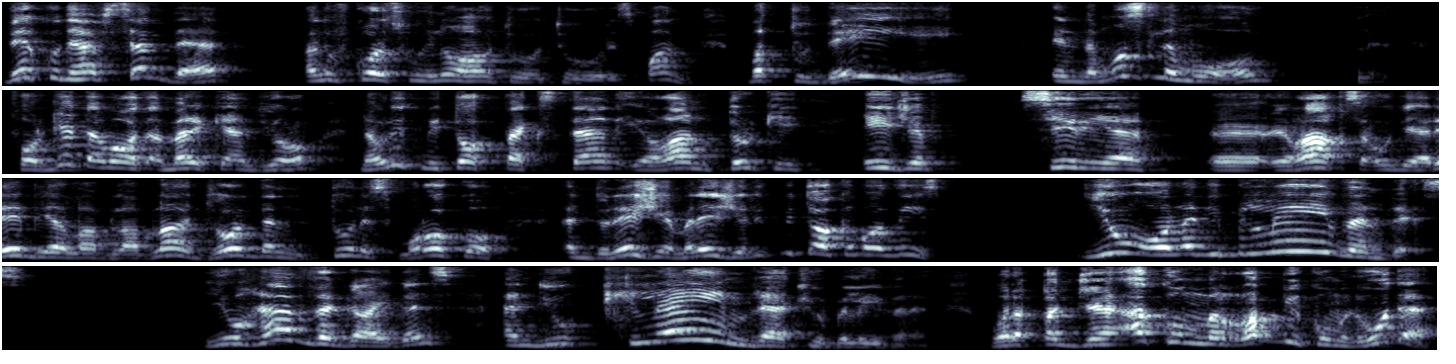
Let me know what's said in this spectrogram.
They could have said that, and of course, we know how to, to respond. But today, in the Muslim world, forget about America and Europe. Now, let me talk Pakistan, Iran, Turkey, Egypt, Syria, uh, Iraq, Saudi Arabia, blah, blah, blah, Jordan, Tunis, Morocco, Indonesia, Malaysia. Let me talk about this. You already believe in this. You have the guidance and you claim that you believe in it. وَلَقَدْ جَاءَكُم مِّن رَبِّكُمُ الْهُدَى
